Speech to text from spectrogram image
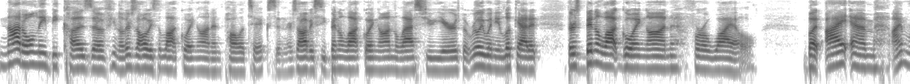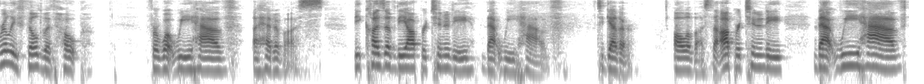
not only because of, you know, there's always a lot going on in politics, and there's obviously been a lot going on the last few years, but really when you look at it, there's been a lot going on for a while. But I am, I'm really filled with hope for what we have ahead of us because of the opportunity that we have together, all of us. The opportunity that we have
